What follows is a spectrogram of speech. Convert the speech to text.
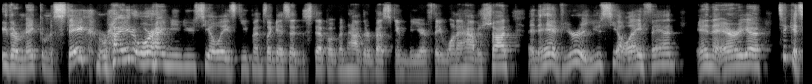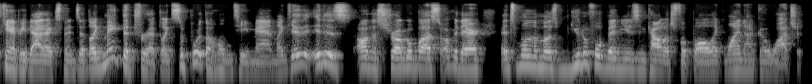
either make a mistake, right? Or I need UCLA's defense, like I said, to step up and have their best game of the year if they want to have a shot. And hey, if you're a UCLA fan in the area, tickets can't be that expensive. Like make the trip, like support the home team, man. Like it, it is on the struggle bus over there. It's one of the most beautiful venues in college football. Like, why not go watch it?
